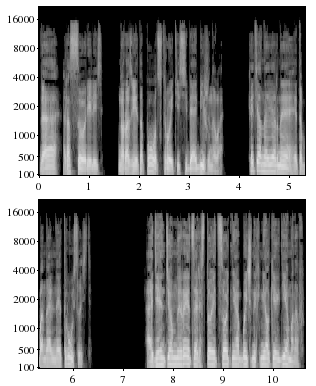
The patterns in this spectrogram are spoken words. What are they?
Да, рассорились, но разве это повод строить из себя обиженного? Хотя, наверное, это банальная трусость. «Один темный рыцарь стоит сотни обычных мелких демонов»,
